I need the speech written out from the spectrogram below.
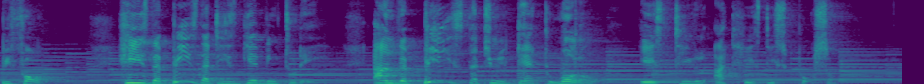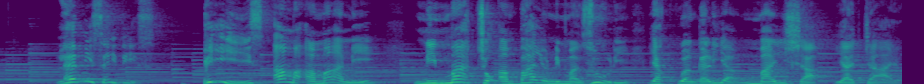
before, he is the peace that he is giving today. And the peace that you'll get tomorrow is still at his disposal. Let me say this. Peace ama amani ni macho ambayo ni mazuri ya kuangalia maisha yajayo.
